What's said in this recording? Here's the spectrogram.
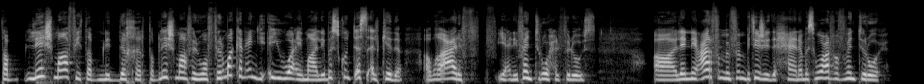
طب ليش ما في طب ندخر طب ليش ما في نوفر؟ ما كان عندي أي وعي مالي بس كنت أسأل كذا أبغى أعرف يعني فين تروح الفلوس؟ آه لأني عارفة من فين بتيجي دحين بس مو عارفة فين تروح.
